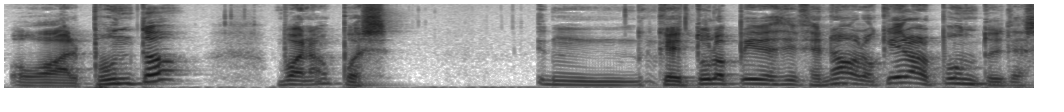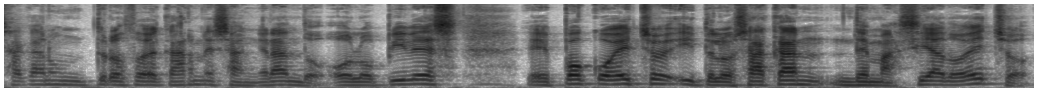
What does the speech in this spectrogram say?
o al punto. Bueno, pues que tú lo pides dices, no, lo quiero al punto y te sacan un trozo de carne sangrando, o lo pides eh, poco hecho y te lo sacan demasiado hecho.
